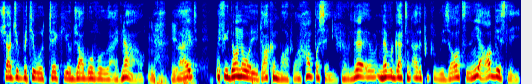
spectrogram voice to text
ChatGPT will take your job over right now, yeah. right? If you don't know what you're talking about, 100%. If you've never gotten other people's results, then yeah, obviously,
